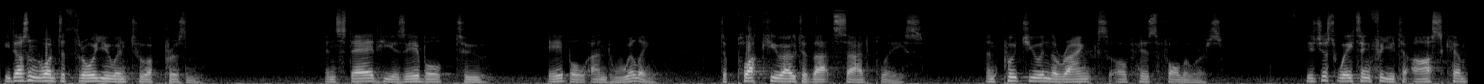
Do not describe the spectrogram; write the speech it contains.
He doesn't want to throw you into a prison. Instead, he is able to able and willing to pluck you out of that sad place and put you in the ranks of his followers. He's just waiting for you to ask him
